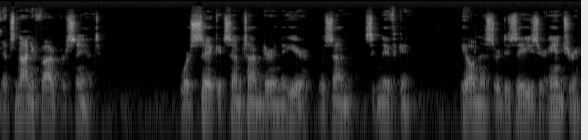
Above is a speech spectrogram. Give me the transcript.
That's 95%. Were sick at some time during the year with some significant illness or disease or injury.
